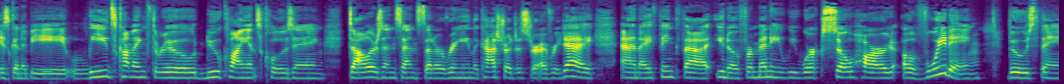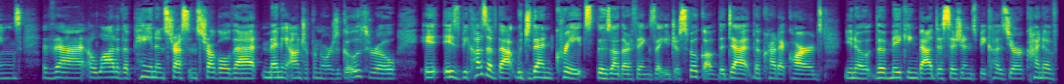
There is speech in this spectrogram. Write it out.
is going to be leads coming through, new clients closing, dollars and cents that are ringing the cash register every day. And I think that, you know, for many, we work so hard avoiding those things that a lot of the pain and stress and struggle that many entrepreneurs entrepreneurs go through it is because of that, which then creates those other things that you just spoke of, the debt, the credit cards, you know, the making bad decisions because you're kind of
